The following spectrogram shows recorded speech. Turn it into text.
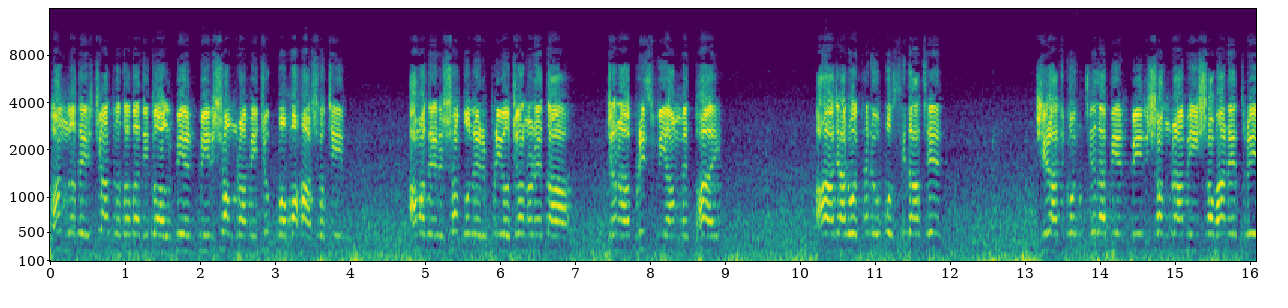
বাংলাদেশ জাতীয়তাবাদী দল বিএনপির সংগ্রামী যুগ্ম মহাসচিব আমাদের সকলের প্রিয় জননেতা জনাব আহমেদ ভাই, আজ আরও এখানে উপস্থিত আছেন সিরাজগঞ্জ জেলা বিএনপির সংগ্রামী সভানেত্রী,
